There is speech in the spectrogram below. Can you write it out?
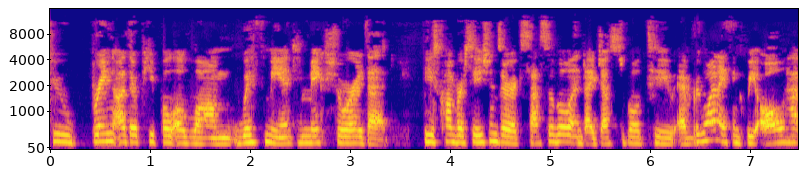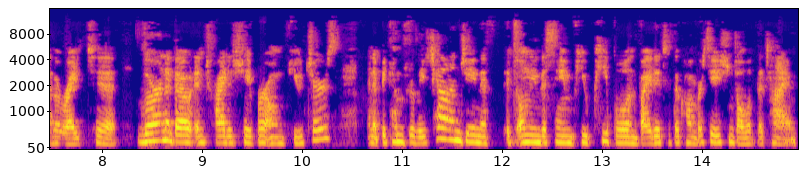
to bring other people along with me and to make sure that these conversations are accessible and digestible to everyone. I think we all have a right to learn about and try to shape our own futures. And it becomes really challenging if it's only the same few people invited to the conversations all of the time.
